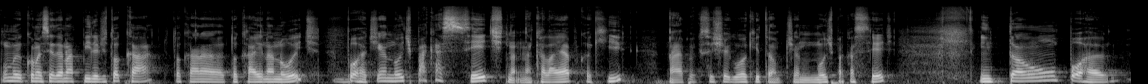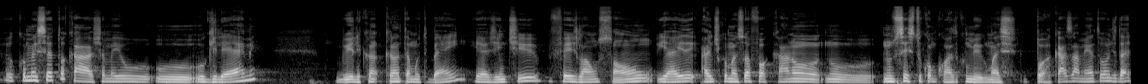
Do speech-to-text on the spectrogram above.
come- comecei a entrar na pilha de tocar, de tocar, na- tocar aí na noite. Porra, tinha noite pra cacete na- naquela época aqui. Na época que você chegou aqui, então, tinha noite pra cacete. Então, porra, eu comecei a tocar. Eu chamei o, o- o Guilherme, ele can- canta muito bem, e a gente fez lá um som. E aí a gente começou a focar no. no- não sei se tu concorda comigo, mas, porra, casamento é onde dá,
